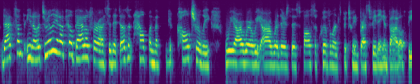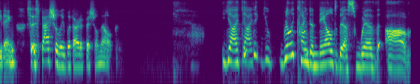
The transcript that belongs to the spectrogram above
that's something you know it's really an uphill battle for us and it doesn't help when the culturally we are where we are where there's this false equivalence between breastfeeding and bottle feeding so especially with artificial milk yeah i think that you really kind of nailed this with um,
